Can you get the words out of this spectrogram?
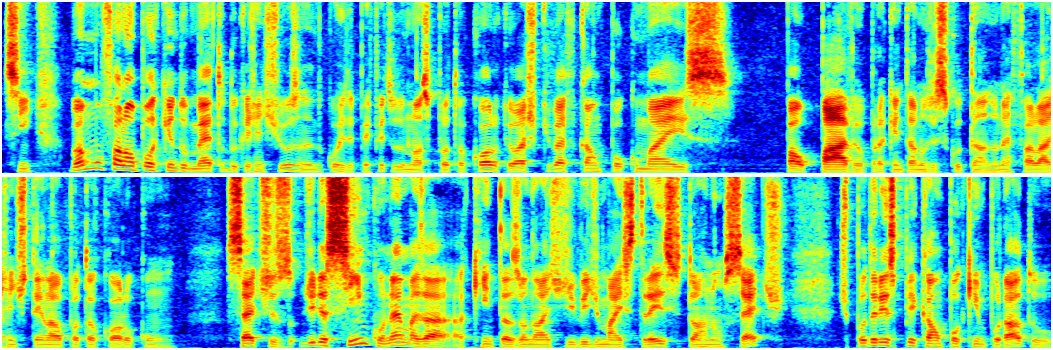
Sim. Vamos falar um pouquinho do método que a gente usa, né, do Corrida Perfeita, do nosso protocolo, que eu acho que vai ficar um pouco mais palpável para quem está nos escutando, né? Falar, a gente tem lá o protocolo com sete, diria cinco, né? Mas a, a, quinta zona a gente divide mais três se tornam sete. A gente poderia explicar um pouquinho por alto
